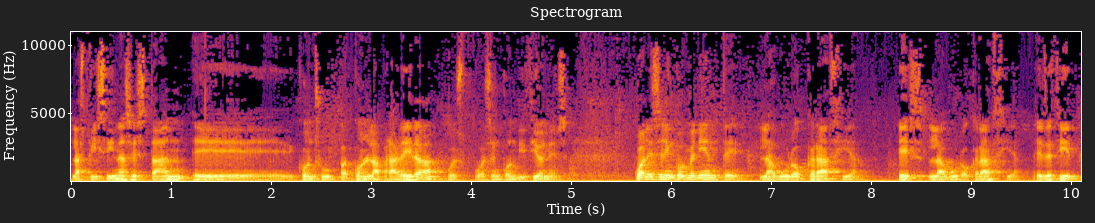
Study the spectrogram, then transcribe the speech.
las piscinas están eh, con, su, con la pradera pues, pues en condiciones. ¿Cuál es el inconveniente? La burocracia. Es la burocracia. Es decir,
